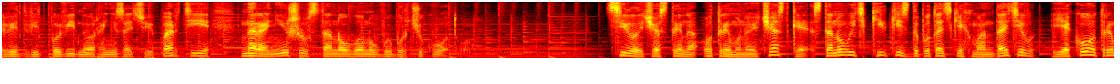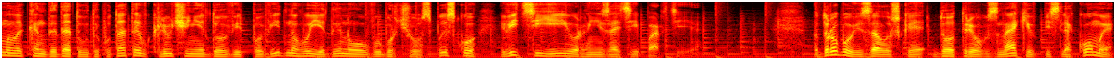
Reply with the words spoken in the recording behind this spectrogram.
від відповідної організації партії на раніше встановлену виборчу квоту. Ціла частина отриманої частки становить кількість депутатських мандатів, яку отримали кандидати у депутати, включені до відповідного єдиного виборчого списку від цієї організації партії. Дробові залишки до трьох знаків після коми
